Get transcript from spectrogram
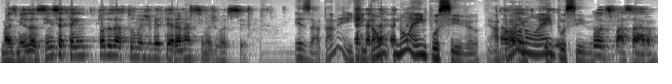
Mas mesmo assim, você tem todas as turmas de veterano acima de você. Exatamente. Então não é impossível. A não prova é não é impossível. Todos passaram.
